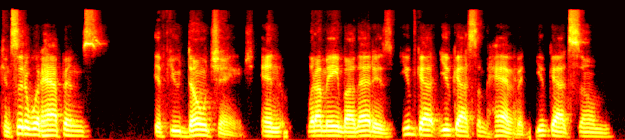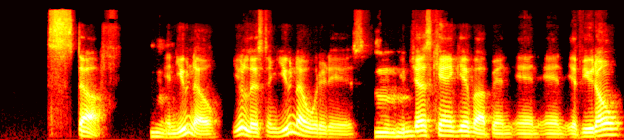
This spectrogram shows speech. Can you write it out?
consider what happens if you don't change. And what I mean by that is you've got you've got some habit, you've got some stuff, mm-hmm. and you know you're listening, you know what it is. Mm-hmm. You just can't give up. And and and if you don't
